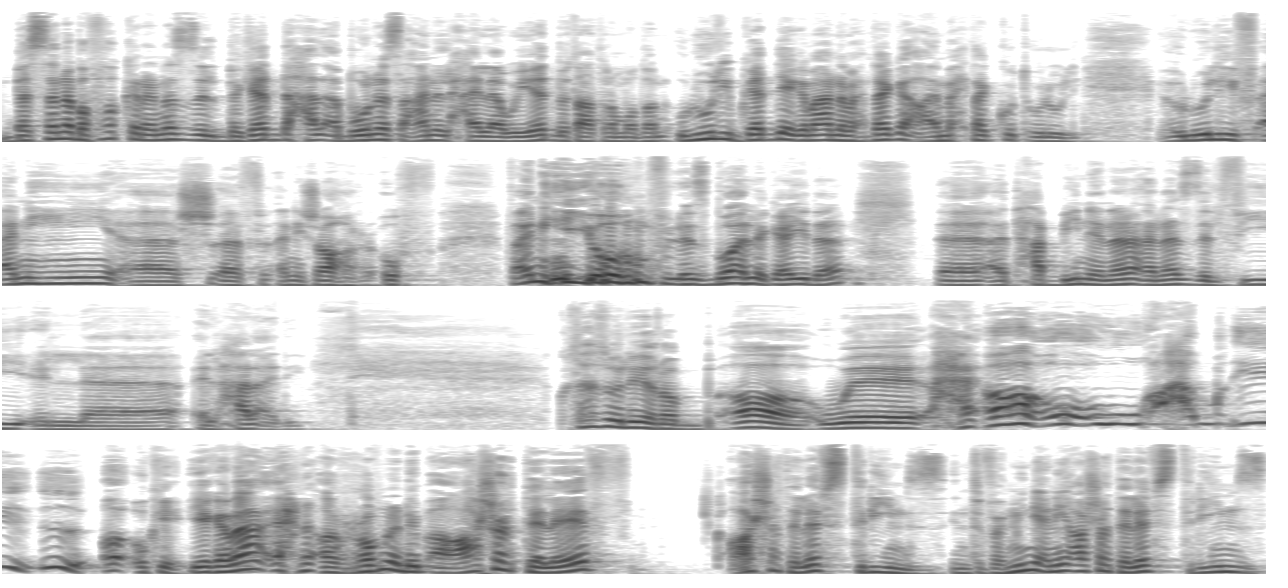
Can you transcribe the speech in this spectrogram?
بس أنا بفكر أنزل بجد حلقة بونس عن الحلويات بتاعة رمضان. قولوا لي بجد يا جماعة أنا محتاج محتاجكم تقولوا لي. قولوا لي في أنهي آه، ش... في أنهي شهر of في أنهي يوم في الأسبوع اللي جاي ده آه، تحبين إن أنا أنزل فيه آه، الحلقة دي. كنت عايز أقول إيه يا رب؟ آه و. آه إيه إيه آه okay. يا جماعة إحنا قربنا نبقى 10000 10000 streams أنتوا فاهمين يعني إيه 10000 streams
